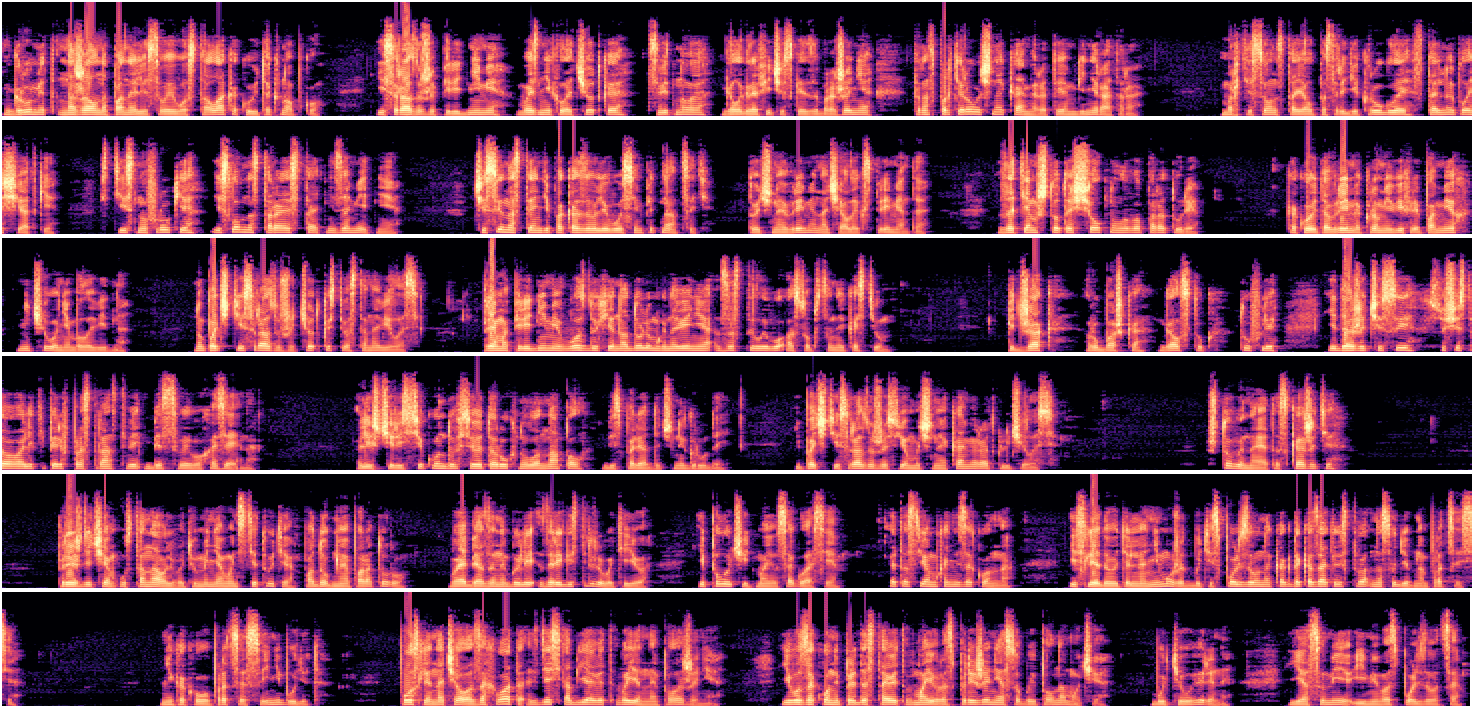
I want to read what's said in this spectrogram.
Грумит нажал на панели своего стола какую-то кнопку, и сразу же перед ними возникло четкое цветное голографическое изображение транспортировочной камеры ТМ-генератора. Мартисон стоял посреди круглой стальной площадки, стиснув руки и словно стараясь стать незаметнее. Часы на стенде показывали 8.15, точное время начала эксперимента. Затем что-то щелкнуло в аппаратуре. Какое-то время, кроме вихря помех, ничего не было видно. Но почти сразу же четкость восстановилась. Прямо перед ними в воздухе на долю мгновения застыл его собственный костюм. Пиджак, рубашка, галстук, туфли и даже часы существовали теперь в пространстве без своего хозяина. Лишь через секунду все это рухнуло на пол беспорядочной грудой. И почти сразу же съемочная камера отключилась. Что вы на это скажете? Прежде чем устанавливать у меня в институте подобную аппаратуру, вы обязаны были зарегистрировать ее и получить мое согласие. Эта съемка незаконна и, следовательно, не может быть использована как доказательство на судебном процессе. Никакого процесса и не будет. После начала захвата здесь объявят военное положение. Его законы предоставят в мое распоряжение особые полномочия. Будьте уверены, я сумею ими воспользоваться.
